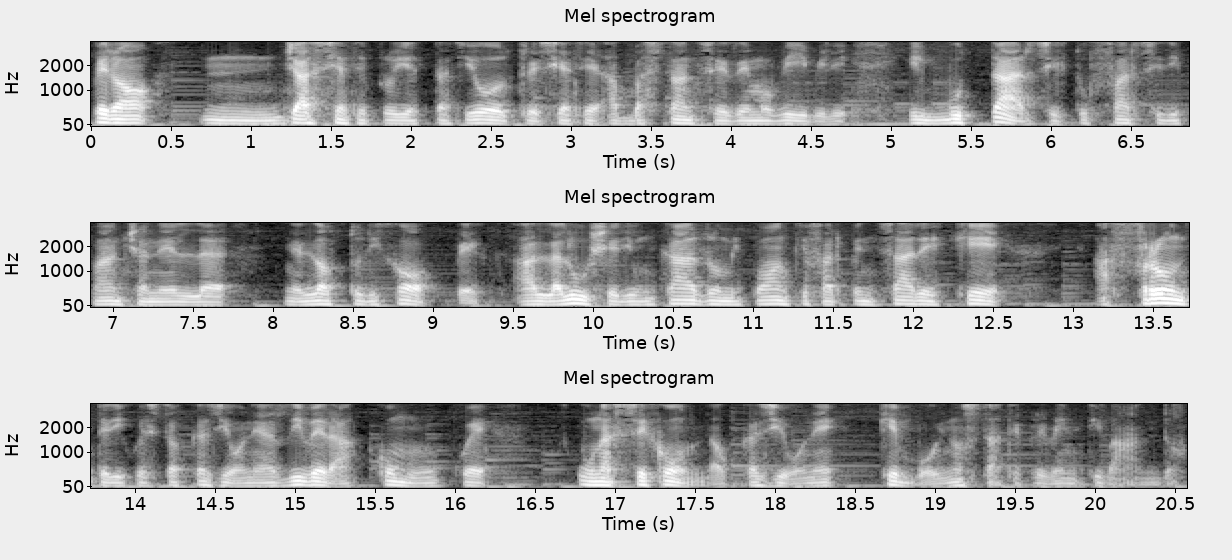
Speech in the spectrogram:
Però mh, già siete proiettati oltre, siete abbastanza irremovibili. Il buttarsi, il tuffarsi di pancia nel, nell'otto di coppe alla luce di un carro mi può anche far pensare che a fronte di questa occasione arriverà comunque una seconda occasione che voi non state preventivando.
